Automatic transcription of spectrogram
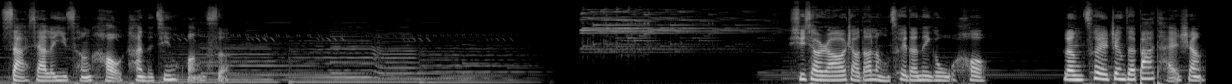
洒下了一层好看的金黄色。徐小饶找到冷翠的那个午后，冷翠正在吧台上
